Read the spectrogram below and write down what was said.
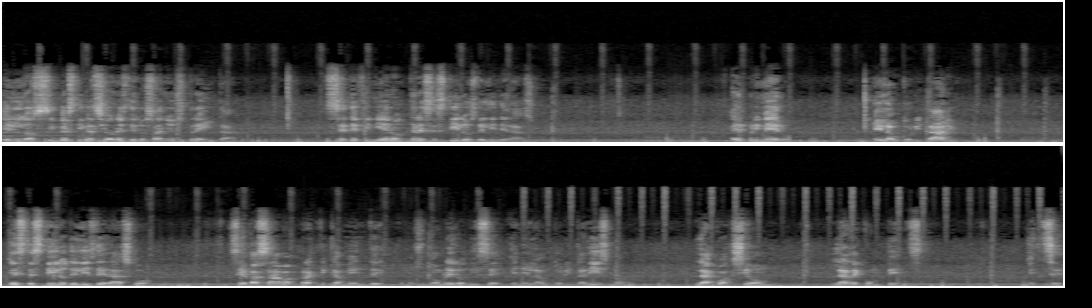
En las investigaciones de los años 30 se definieron tres estilos de liderazgo. El primero, el autoritario. Este estilo de liderazgo se basaba prácticamente, como su nombre lo dice, en el autoritarismo, la coacción, la recompensa, etc.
